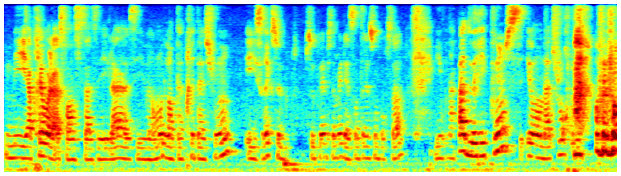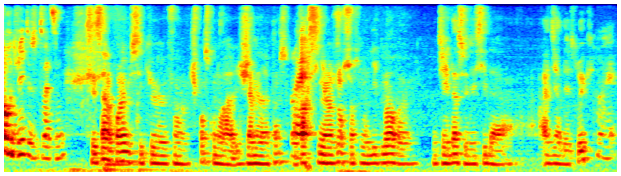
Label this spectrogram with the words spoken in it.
mais après, voilà, ça, c'est là, c'est vraiment de l'interprétation. Et c'est vrai que ce, ce poème, finalement, il est assez intéressant pour ça. Mais on n'a pas de réponse et on n'en a toujours pas aujourd'hui, de toute façon. C'est ça le problème, c'est que je pense qu'on n'aura jamais de réponse. À Ouais. part si un jour sur son lit de mort, euh, Jada se décide à, à dire des trucs. Ouais.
